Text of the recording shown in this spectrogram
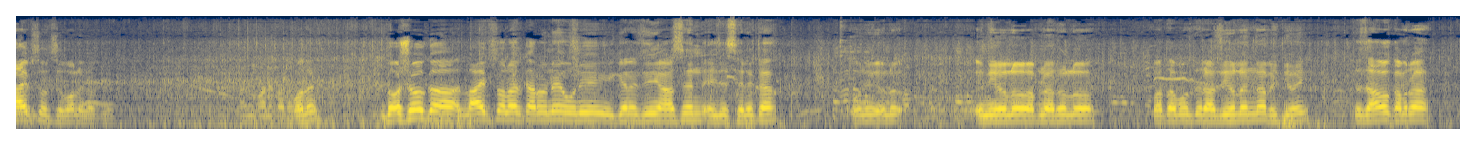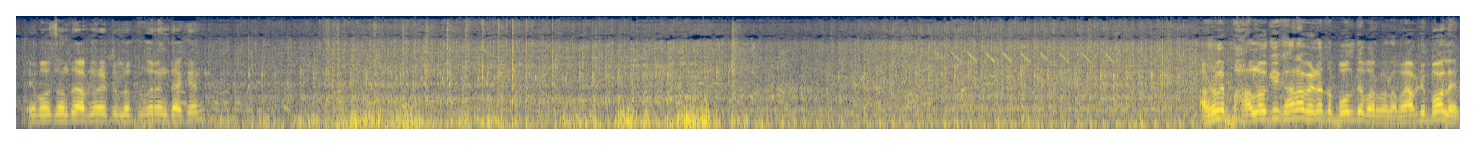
লাইভ চলছে বলেন আপনি। বলেন। দর্শক লাইভ চলার কারণে উনি এখানে যিনি আছেন এই যে ছেলেটা উনি হলো ইনি হলো আপনার হলো কথা বলতে রাজি হলেন না ভিডিওয়। তো যা হোক আমরা এ পর্যন্ত আপনারা একটু লক্ষ্য করেন দেখেন। আসলে ভালো কি খারাপ এটা তো বলতে পারব না ভাই, আপনি বলেন।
